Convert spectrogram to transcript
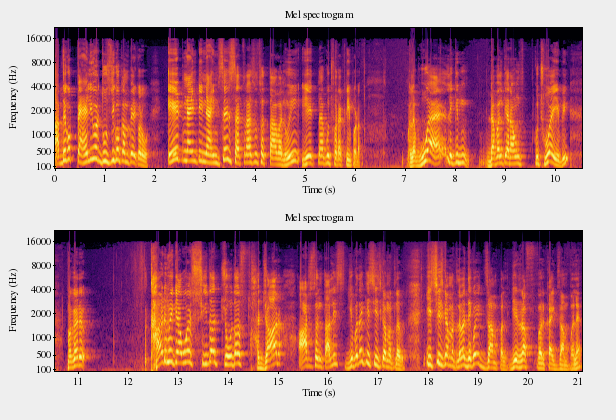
अब देखो, पहली और दूसरी को कंपेयर करो। 899 से सत्रह हुई, ये इतना कुछ फ़र्क नहीं पड़ा। मतलब हुआ है, लेकिन डबल के अराउंड कुछ हुआ ये भी। मगर थर्ड में क्या हुआ? सीधा चौदह हज़ार आठ सौ ये पता है किस चीज़ का मतलब? इस चीज़ का मतलब है, देखो एग्ज़ाम्पल ये रफ वर्क का एग्ज़ाम्पल है।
